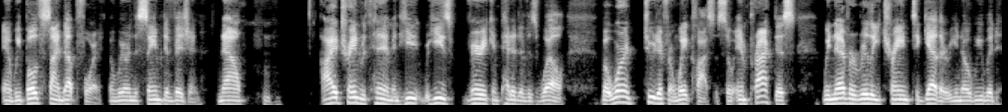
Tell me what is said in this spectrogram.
and we both signed up for it, and we were in the same division. Now, I trained with him, and he he's very competitive as well, but we're in two different weight classes. So in practice, we never really trained together. You know, we would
